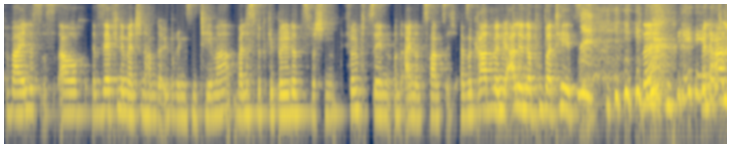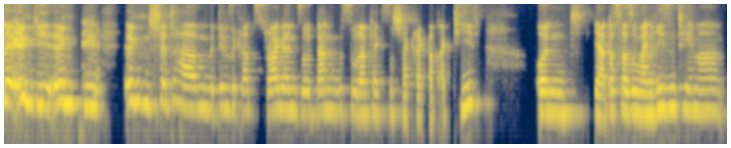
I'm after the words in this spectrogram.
weil es ist auch, sehr viele Menschen haben da übrigens ein Thema, weil es wird gebildet zwischen 15 und 21. Also gerade wenn wir alle in der Pubertät sind. ne? Wenn alle irgendwie irgendeinen irgendein Shit haben, mit dem sie gerade strugglen, so dann ist Solarplexus Chakra gerade aktiv. Und ja, das war so mein Riesenthema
